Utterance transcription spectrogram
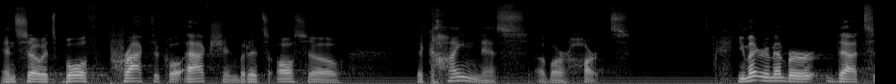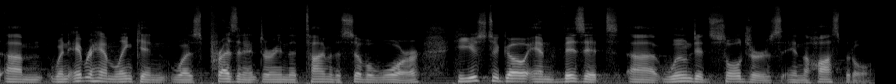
And so it's both practical action, but it's also the kindness of our hearts. You might remember that um, when Abraham Lincoln was president during the time of the Civil War, he used to go and visit uh, wounded soldiers in the hospital.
